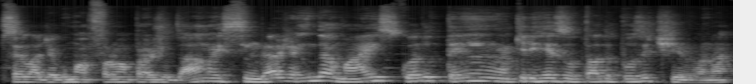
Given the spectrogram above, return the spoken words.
sei lá, de alguma forma para ajudar, mas se engaja ainda mais quando tem aquele resultado positivo, né?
